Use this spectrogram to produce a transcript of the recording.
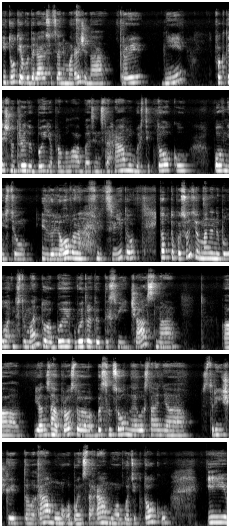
І тут я видаляю соціальні мережі на три дні. Фактично три доби я провела без інстаграму, без тіктоку, повністю ізольована від світу. Тобто, по суті, в мене не було інструменту, аби витратити свій час на, а, я не знаю, просто безсенсовне листання стрічки Телеграму або Інстаграму, або Тіктоку. І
